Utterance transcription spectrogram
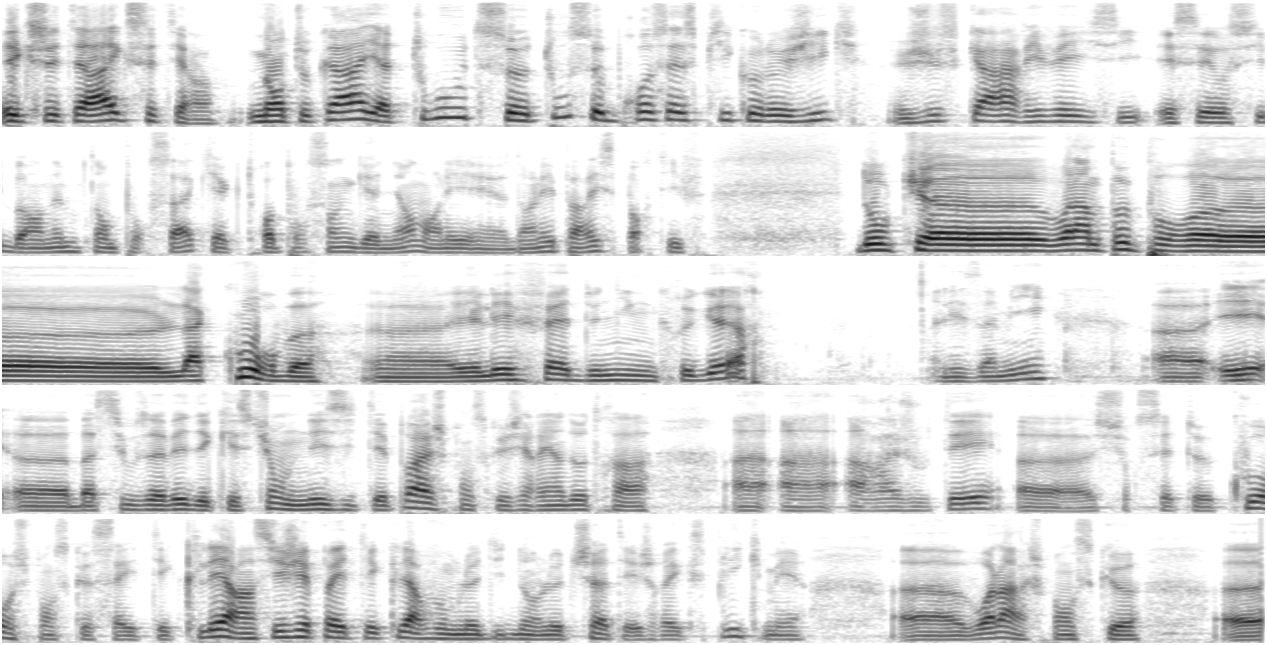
etc., etc. Mais en tout cas, il y a tout ce, tout ce process psychologique jusqu'à arriver ici. Et c'est aussi bah, en même temps pour ça qu'il n'y a que 3% de gagnants dans les, paris sportifs. Donc euh, voilà un peu pour la courbe et l'effet de Ning-Kruger, les amis. Et bah, si vous avez des questions, n'hésitez pas. Je pense que j'ai rien d'autre à, à, rajouter sur cette courbe. Je pense que ça a été clair. Hein. Si j'ai pas été clair, vous me le dites dans le chat et je réexplique. Mais voilà, je pense que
